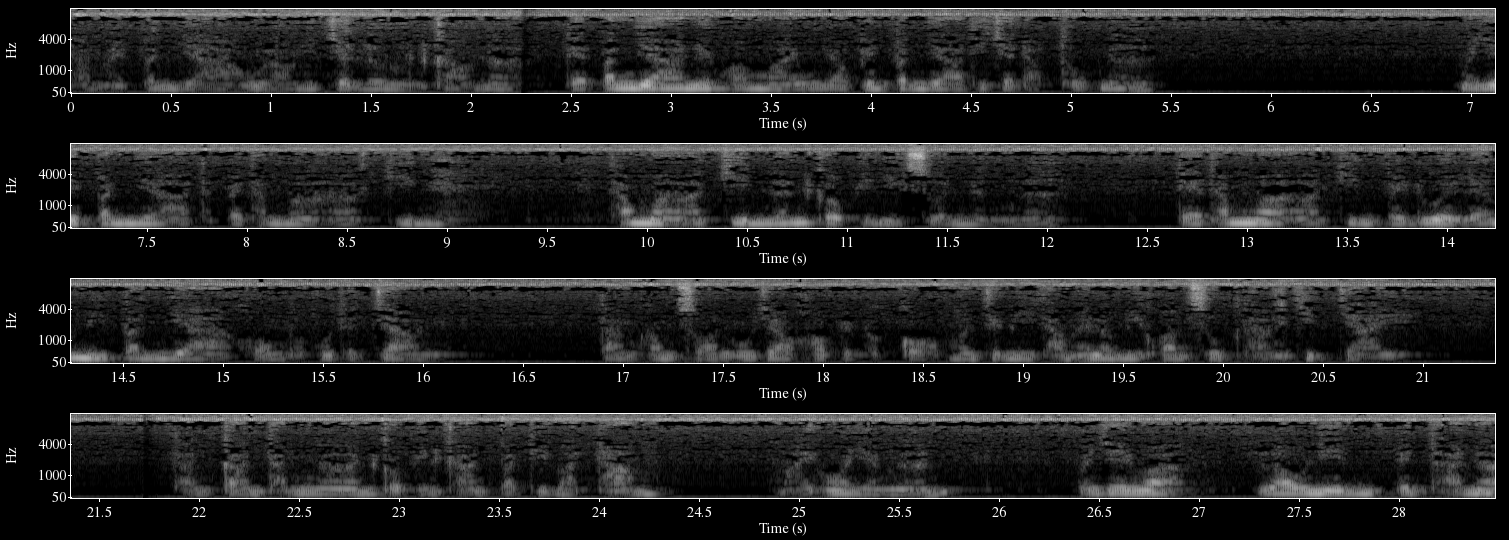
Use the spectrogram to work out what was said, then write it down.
ทำให้ปัญญาของเรานี่เจริญก้าวหน้าแต่ปัญญาในความหมายของเราเป็นปัญญาที่จะดับทุกข์นะ ไม่ใช่ปัญญาแต่ไปทำมาหากินทำมาหากินนั้นก็เป็นอีกส่วนหนึ่งนะ แต่ทำมาหากินไปด้วยแล้วมีปัญญาของพระพุทธเจ้าเนี่ยตามคำสอนพระเจ้าเข้าไปประกอบ มันจะมีทำให้เรามีความสุขทางจิตใจทางการทำงานก็เป็นการปฏิบัติธรรม หมายความอย่างนั้น ไม่ใช่ว่าเรานินเป็นฐานะ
